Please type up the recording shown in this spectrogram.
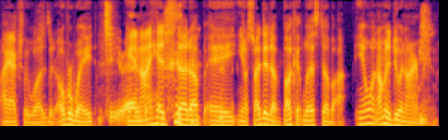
I actually was, but overweight. Until you're and I had set up a you know so I did a bucket list of uh, you know what I'm going to do an Ironman.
